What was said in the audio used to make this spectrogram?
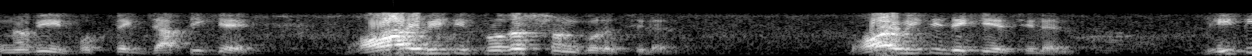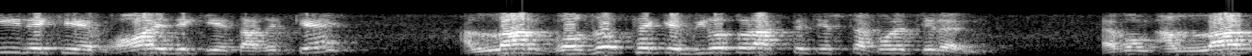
নবী, প্রত্যেক জাতিকে ভয় ভীতি প্রদর্শন করেছিলেন। ভয় ভীতি দেখিয়েছিলেন। ভীতি দেখিয়ে, ভয় দেখিয়ে তাদেরকে আল্লাহর গজব থেকে বিরত রাখতে চেষ্টা করেছিলেন এবং আল্লাহর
